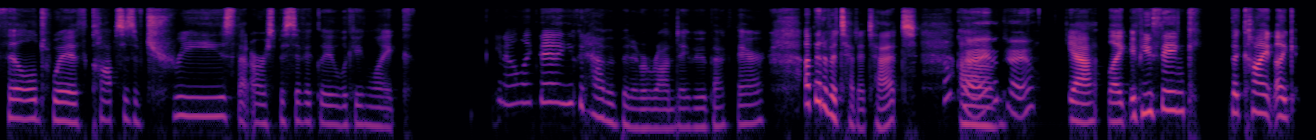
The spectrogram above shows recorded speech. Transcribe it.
filled with copses of trees that are specifically looking like, you know, like they, you could have a bit of a rendezvous back there, a bit of a tete-a-tete. Okay, Um, okay. Yeah, like if you think the kind, like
